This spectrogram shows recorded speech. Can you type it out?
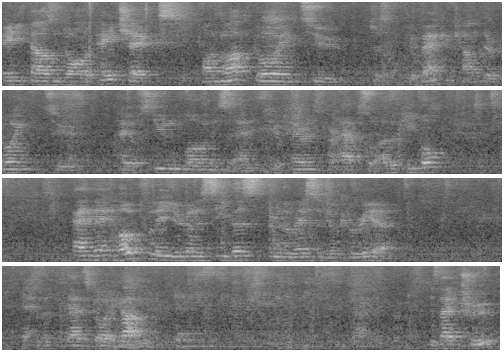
$80,000 paychecks are not going to just your bank account, they're going to pay off student loans and your parents perhaps or other people. And then hopefully you're going to see this through the rest of your career. So that that's going up. Is that true?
